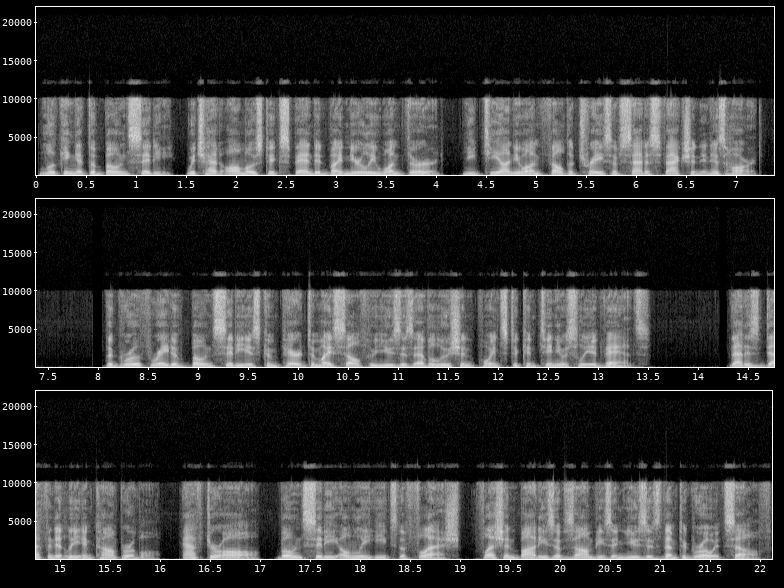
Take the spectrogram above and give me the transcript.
Looking at the Bone City, which had almost expanded by nearly one-third, Yi Tianyuan felt a trace of satisfaction in his heart. The growth rate of Bone City is compared to myself who uses evolution points to continuously advance. That is definitely incomparable. After all, Bone City only eats the flesh, flesh and bodies of zombies and uses them to grow itself.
